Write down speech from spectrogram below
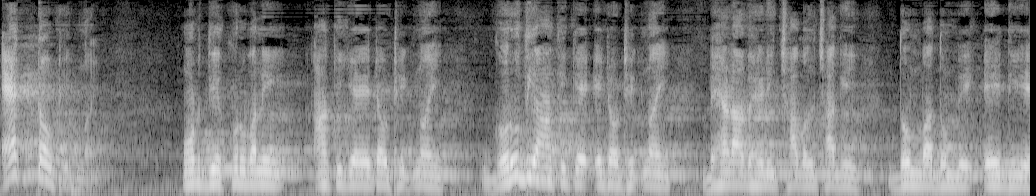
একটাও ঠিক নয়। ওঁট দিয়ে কুরবানি আঁকিকে এটাও ঠিক নয়, গরু দিয়ে আঁকিকে এটাও ঠিক নয় ভেড়া ভেড়ি, ছাগল, ছাগি, দম্বা দম্বি এই দিয়ে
